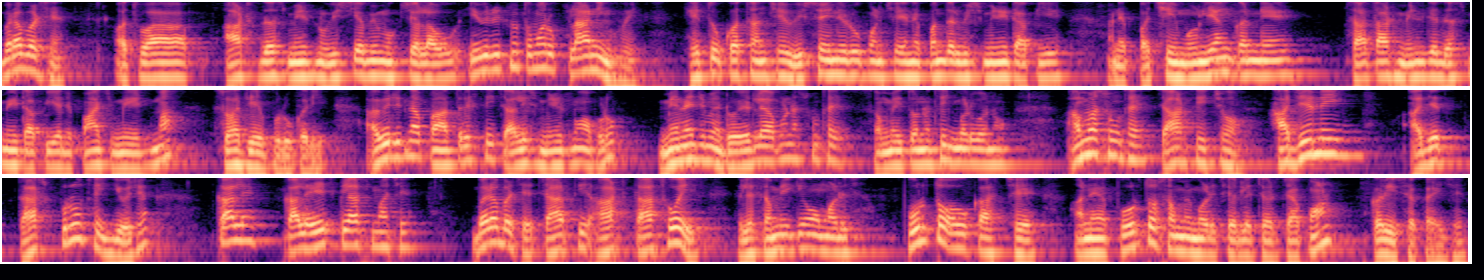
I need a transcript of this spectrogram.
બરાબર છે? અથવા આઠ દસ મિનિટનું વિષયાભિમુખ ચલાવવું એવી રીતનું તમારું પ્લાનિંગ હોય. હેતુ કથન છે, વિષય નિરૂપણ છે, એને પંદર વીસ મિનિટ આપીએ અને પછી મૂલ્યાંકનને સાત આઠ મિનિટ કે દસ મિનિટ આપીએ અને પાંચ મિનિટમાં સ્વાધ્યાય પૂરું કરીએ. આવી રીતના પાંત્રીસથી ચાલીસ મિનિટનું આપણું મેનેજમેન્ટ હોય એટલે આપણને શું થાય? સમય તો નથી જ મળવાનો. આમાં શું થાય? ચારથી છ. આજે નહીં, આજે તાસ પૂરો થઈ ગયો છે. કાલે કાલે એ જ ક્લાસમાં છે. બરાબર છે? ચારથી આઠ તાસ હોય એટલે સમય કેવો મળે છે? પૂરતો અવકાશ છે અને પૂરતો સમય મળે છે એટલે ચર્ચા પણ કરી શકાય છે.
